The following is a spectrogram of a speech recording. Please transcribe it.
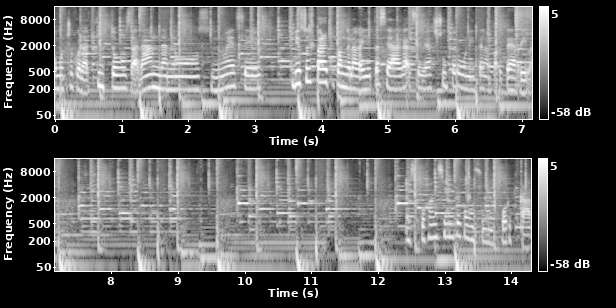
como chocolatitos, arándanos, nueces. Y esto es para que cuando la galleta se haga se vea súper bonita en la parte de arriba. Escojan siempre como su mejor cara.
